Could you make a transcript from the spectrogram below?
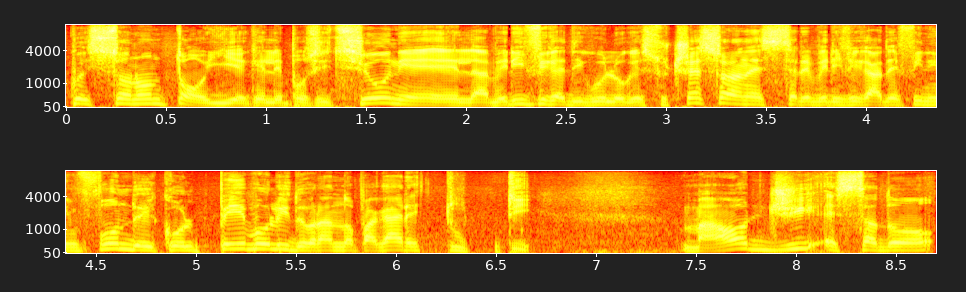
Questo non toglie che le posizioni e la verifica di quello che è successo devono essere verificate fino in fondo e i colpevoli dovranno pagare tutti ma oggi è stato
